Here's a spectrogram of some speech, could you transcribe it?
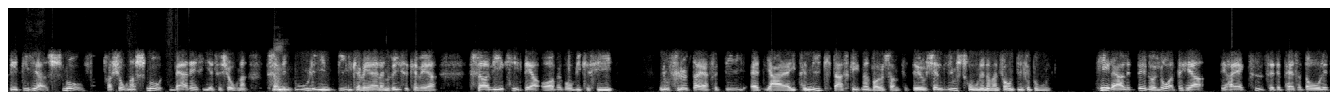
det er de her små frustrationer, små hverdagsirritationer, som mm. en bule i en bil kan være, eller en rise kan være, så er vi ikke helt deroppe, hvor vi kan sige, nu flygter jeg, fordi at jeg er i panik, der er sket noget voldsomt. Det er jo sjældent livstruende, når man får en bilkabule. Helt ærligt, det er noget lort, det her. Det har jeg ikke tid til, det passer dårligt.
